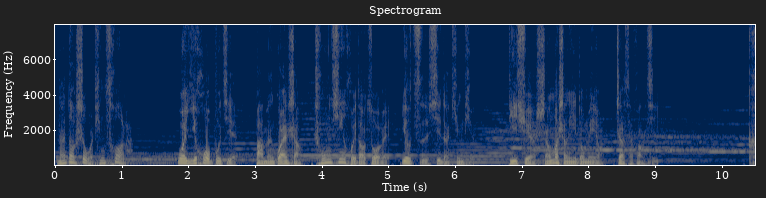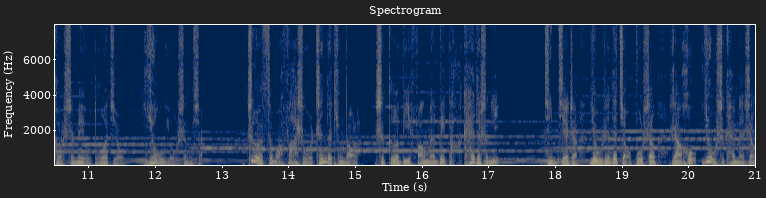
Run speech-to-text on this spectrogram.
难道是我听错了？我疑惑不解，把门关上，重新回到座位，又仔细的听听，的确什么声音都没有，这才放心。可是没有多久，又有声响，这次我发誓我真的听到了，是隔壁房门被打开的声音。紧接着有人的脚步声，然后又是开门声，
